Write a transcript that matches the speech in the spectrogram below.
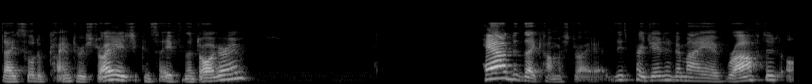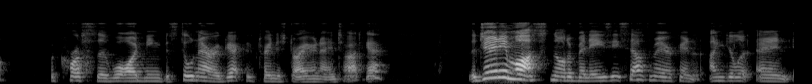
they sort of came to Australia, as you can see from the diagram. How did they come Australia? This progenitor may have rafted across the widening but still narrow gap between Australia and Antarctica. The journey must not have been easy. South American ungulate and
